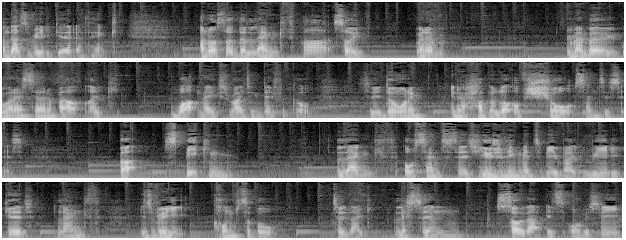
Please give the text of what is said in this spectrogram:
and that's really good i think. And also the length part so whenever remember when i said about like what makes writing difficult? So you don't want to you know have a lot of short sentences. But speaking length or sentences usually meant to be like really good length is really comfortable to like listen so that it's obviously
